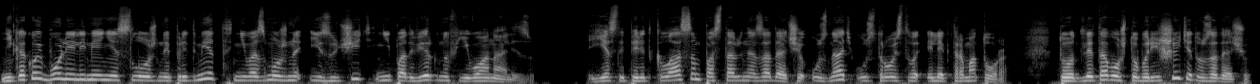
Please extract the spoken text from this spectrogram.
Никакой более или менее сложный предмет невозможно изучить, не подвергнув его анализу. Если перед классом поставлена задача узнать устройство электромотора, то для того, чтобы решить эту задачу,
